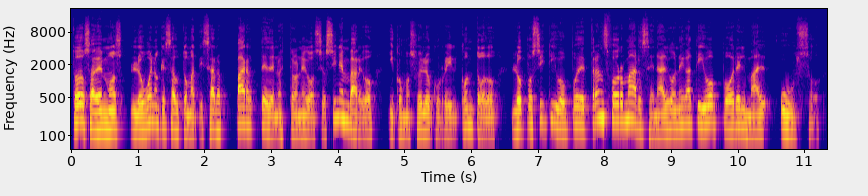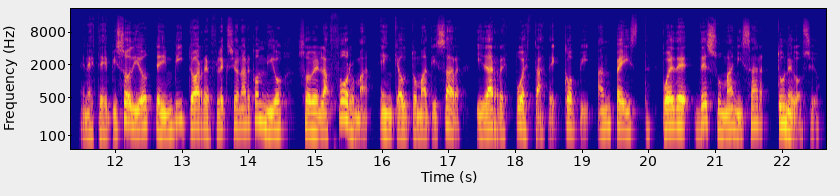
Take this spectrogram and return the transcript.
Todos sabemos lo bueno que es automatizar parte de nuestro negocio. Sin embargo, y como suele ocurrir con todo, lo positivo puede transformarse en algo negativo por el mal uso. En este episodio te invito a reflexionar conmigo sobre la forma en que automatizar y dar respuestas de copy and paste puede deshumanizar tu negocio.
